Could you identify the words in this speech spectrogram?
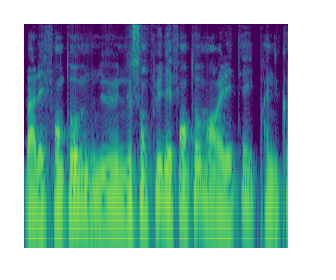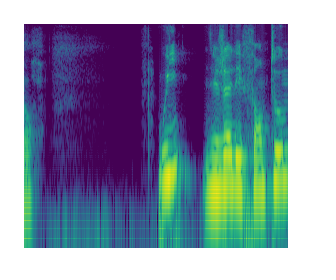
ben, les fantômes ne, ne, sont plus des fantômes en réalité, ils prennent corps. Oui, déjà les fantômes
